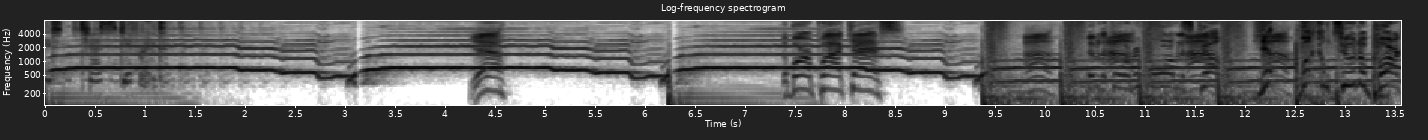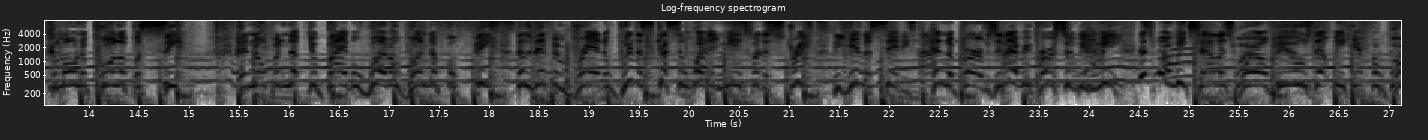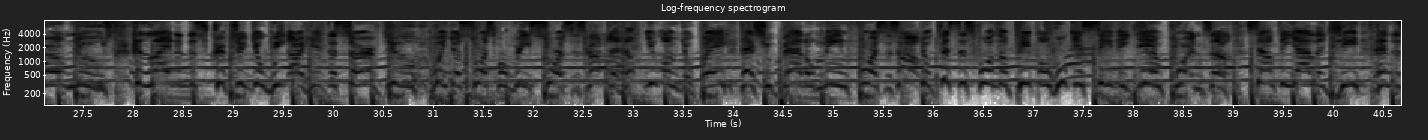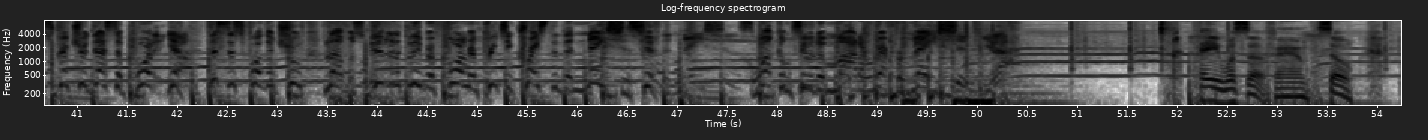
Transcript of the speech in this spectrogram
It's just different. Yeah. The Bar Podcast. Ah. Uh, biblical and ah. reform, let's go. Ah. Yeah, welcome to the bar. Come on and pull up a seat. And open up your Bible, what a wonderful feast. The living bread, and we're discussing what it means for the streets, the inner cities, and the burbs, and every person we meet. That's where we challenge worldviews that we hear from world scripture, yo, we are here to serve you. We're your source for resources to help you on your way as you battle mean forces. Yo, this is for the people who can see the importance of sound theology and the scripture that support it. Yeah, this is for the truth lovers, biblically reforming, preaching Christ to the nations. Yeah, the nations. Welcome to the modern Reformation. Yeah. Hey, what's up, fam? So,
